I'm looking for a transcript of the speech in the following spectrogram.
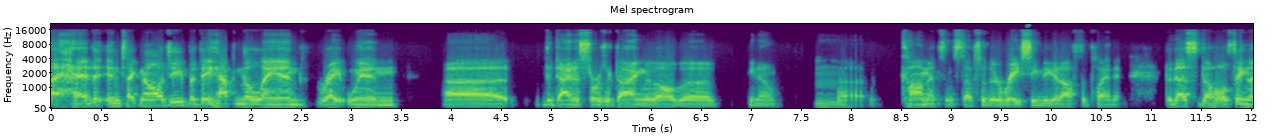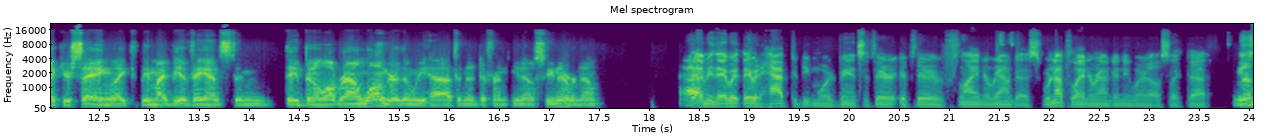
ahead in technology, but they happen to land right when uh, the dinosaurs are dying with all the you know Mhm. uh, comets and stuff. So they're racing to get off the planet. But that's the whole thing. Like you're saying, like they might be advanced and they've been a lot around longer than we have in a different, you know. So you never know. Yeah, I mean, they would they would have to be more advanced if they're if they're flying around us. We're not flying around anywhere else like that. no.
